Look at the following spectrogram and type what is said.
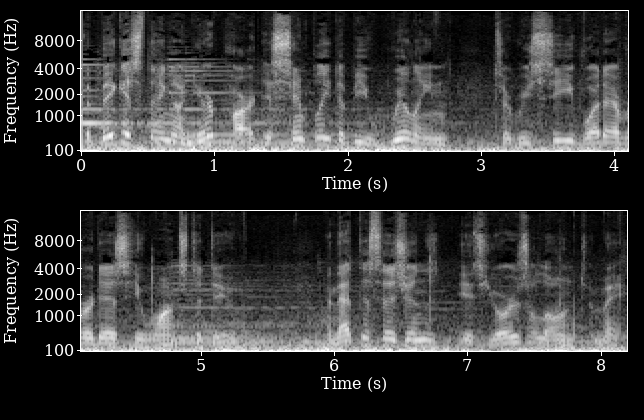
The biggest thing on your part is simply to be willing to receive whatever it is He wants to do. And that decision is yours alone to make.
